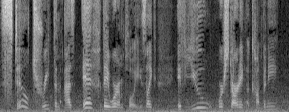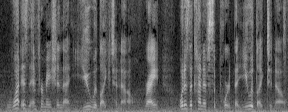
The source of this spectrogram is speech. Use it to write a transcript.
still treat them as if they were employees. Like if you were starting a company what is the information that you would like to know, right? What is the kind of support that you would like to know?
